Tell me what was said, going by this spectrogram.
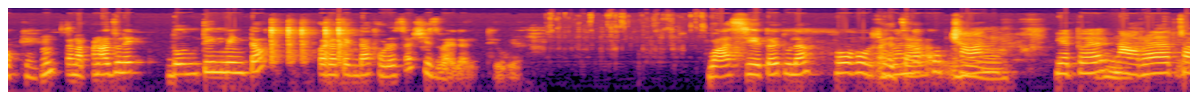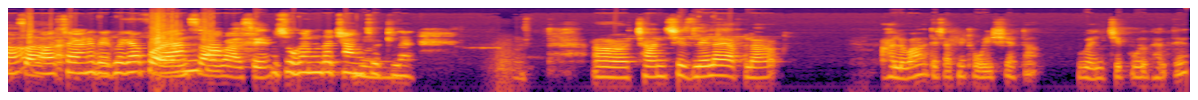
ओके. तर आपण अजून एक दोन तीन मिनिटं परत एकदा थोडस शिजवायला ठेवूया. वास येतोय तुला? हो हो. सुगंध खूप छान. येतोय. नारळाचा वास आहे आणि वेगवेगळ्या फळांचा वास आहे. सुगंध छान सुटलाय. छान शिजलेला आहे आपला हलवा त्याच्यात मी थोडीशी आता वेलची पूड घालते.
